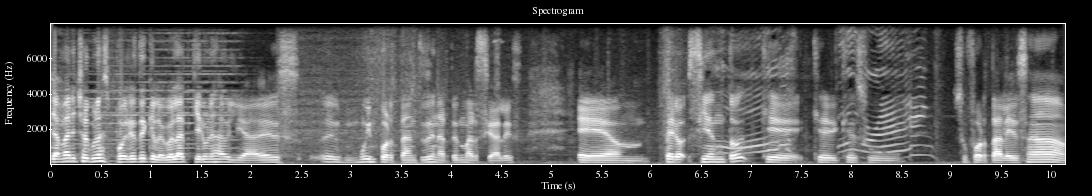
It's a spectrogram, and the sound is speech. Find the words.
ya me han hecho algunos spoilers de que luego él adquiere unas habilidades eh, muy importantes en artes marciales, eh, pero siento que, que- que su, su fortaleza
